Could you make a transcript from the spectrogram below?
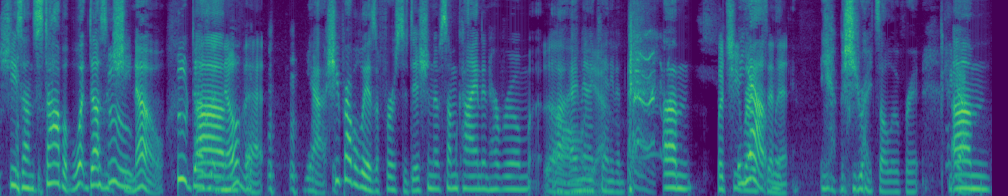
She's unstoppable. What doesn't she know? Who doesn't Um, know that? Yeah, she probably has a first edition of some kind in her room. uh, I Oh, mean, I can't even. Um, But she but writes yeah, in like- it. Yeah, but she writes all over it. Yeah. Um,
